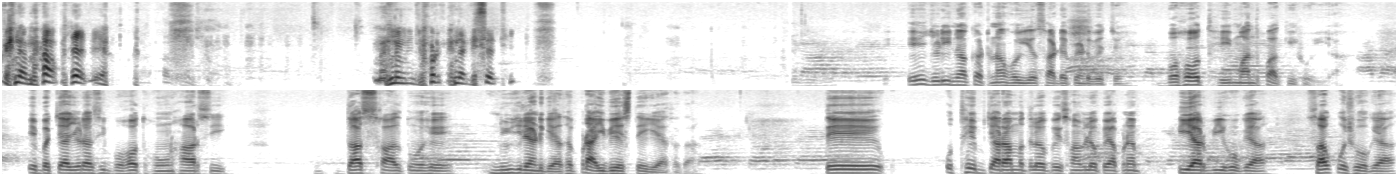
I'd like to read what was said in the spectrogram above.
ਕਹਿੰਦਾ ਮੈਂ ਆਪ ਲੈ ਲਿਆ ਮੈਨੂੰ ਨਹੀਂ ਲੋੜ ਕਹਿੰਦਾ ਕਿਸੇ ਦੀ। ਇਹ ਜਿਹੜੀ ਨਾ ਘਟਨਾ ਹੋਈ ਆ ਸਾਡੇ ਪਿੰਡ ਵਿੱਚ ਬਹੁਤ ਹੀ ਮੰਦਭਾਗੀ ਹੋਈ ਆ। ਇਹ ਬੱਚਾ ਜਿਹੜਾ ਸੀ ਬਹੁਤ ਹੋਣਹਾਰ ਸੀ। 10 ਸਾਲ ਤੋਂ ਇਹ ਨਿਊਜ਼ੀਲੈਂਡ ਗਿਆ ਸੀ, ਪੜ੍ਹਾਈ ਬੇਸ ਤੇ ਗਿਆ ਸੀਗਾ। ਤੇ ਉੱਥੇ ਵਿਚਾਰਾ ਮਤਲਬ ਵੀ ਸਮਝ ਲਓ ਵੀ ਆਪਣਾ ਪੀਆਰਬੀ ਹੋ ਗਿਆ, ਸਭ ਕੁਝ ਹੋ ਗਿਆ।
